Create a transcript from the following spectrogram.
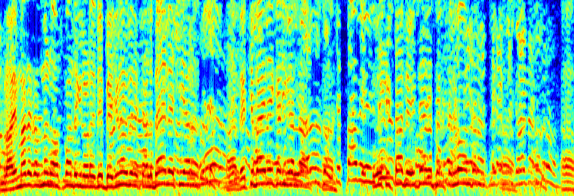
ਮੁਲਾਜ਼ਮਾਂ ਦੇ ਗੱਲ ਮੈਨੂੰ ਹੱਥ ਪਾਉਣ ਦੀ ਲੋੜ ਹੈ ਜੇ ਵੇਚਣਾ ਤੇ ਚੱਲ ਬਹਿ ਵਿੱਚ ਯਾਰ। ਹਾਂ, ਵਿੱਚ ਬਹਿ ਦੇ ਕਿਹੜੀ ਗੱਲ ਆ? ਚਿੱਟਾ ਵੇਚ ਤੂੰ ਚਿੱਟਾ ਵੇਚਦੇ ਆ ਤਾਂ ਫਿਰ ਚੱਲੋ ਅੰਦਰ। ਹਾਂ।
